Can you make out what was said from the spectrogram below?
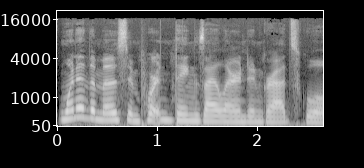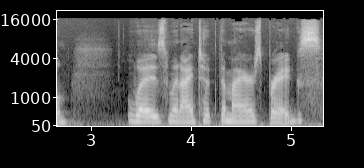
One of the most important things I learned in grad school was when I took the Myers Briggs.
